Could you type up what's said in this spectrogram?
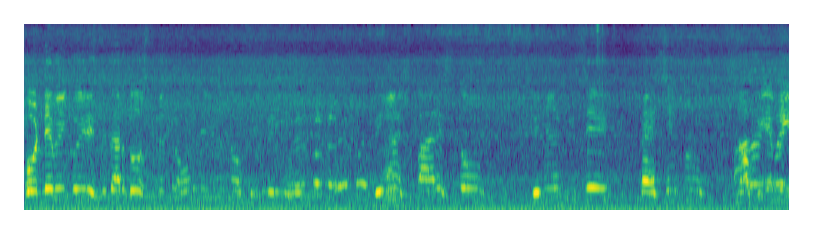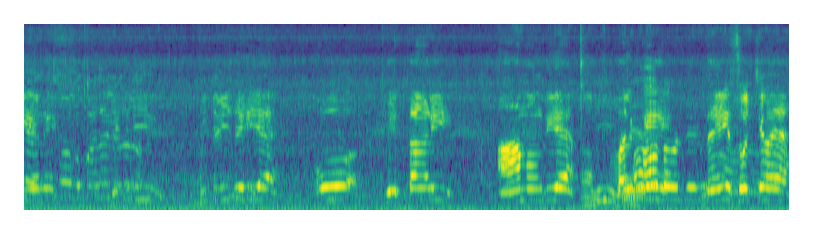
ਤੁਹਾਡੇ ਵੀ ਕੋਈ ਰਿਸ਼ਤੇਦਾਰ ਦੋਸਤ ਮਿੱਤਰ ਹੋਣਗੇ ਜਿਹਨੂੰ ਨੌਕਰੀ ਮਿਲੀ ਹੋਵੇ। ਬਿਨਾਂ ਸਿਫਾਰਿਸ਼ ਤੋਂ ਬਿਨਾਂ ਕਿਸੇ ਪੈਸੇ ਤੋਂ ਨੌਕਰੀਆਂ ਮਿਲੀਆਂ ਨੇ। ਬਿਜਲੀ ਬਿਜਲੀ ਜਿਹੜੀ ਹੈ ਉਹ ਖੇਤਾਂ ਵਾਲੀ ਆਮ ਆਉਂਦੀ ਹੈ। ਬਲਕਿ ਮੈਂ ਇਹ ਸੋਚਿਆ ਹੋਇਆ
